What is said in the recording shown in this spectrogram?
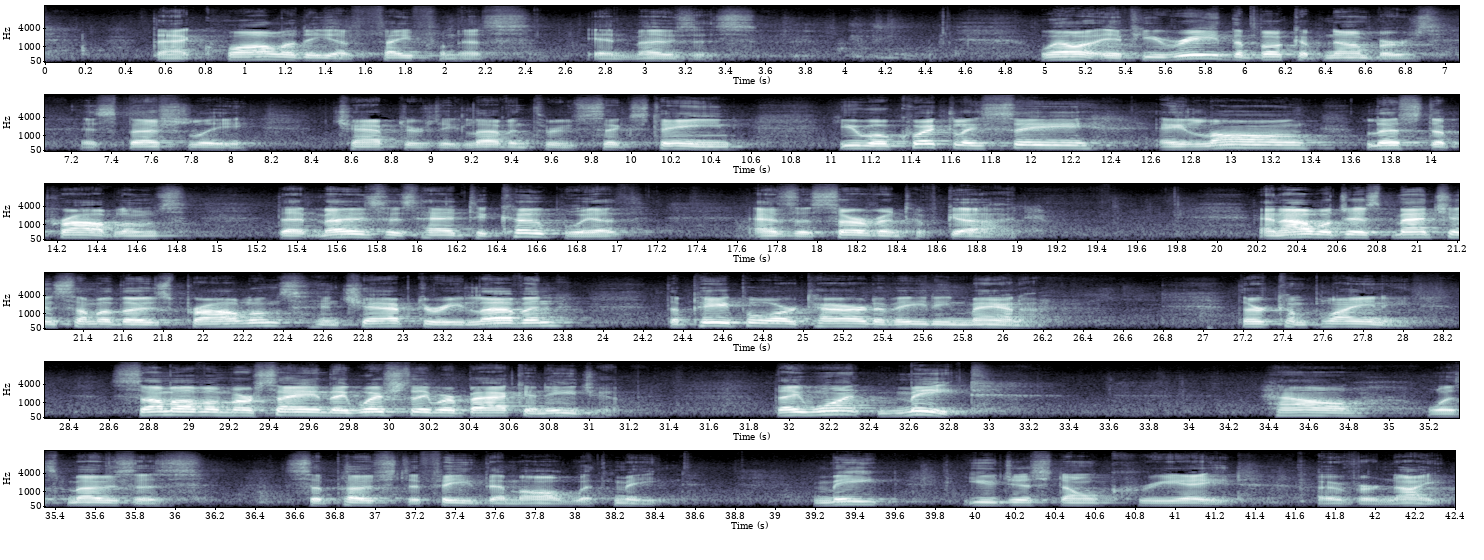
that quality of faithfulness in Moses? Well, if you read the book of Numbers, especially chapters 11 through 16, you will quickly see a long list of problems that Moses had to cope with as a servant of God. And I will just mention some of those problems. In chapter 11, the people are tired of eating manna. They're complaining. Some of them are saying they wish they were back in Egypt. They want meat. How was Moses supposed to feed them all with meat? Meat you just don't create overnight.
